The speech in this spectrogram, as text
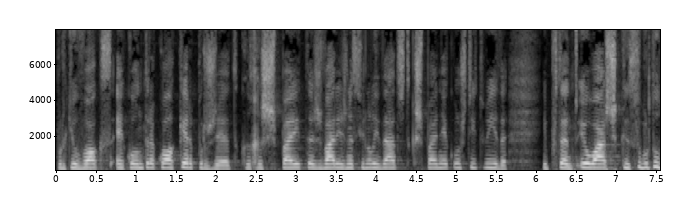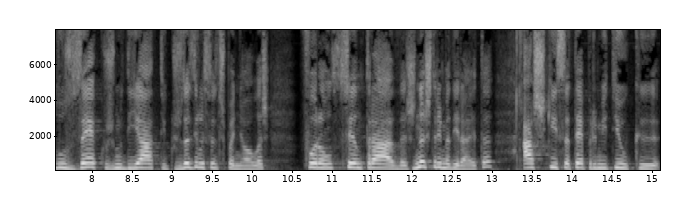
porque o Vox é contra qualquer projeto que respeite as várias nacionalidades de que Espanha é constituída. E portanto eu acho que, sobretudo, os ecos mediáticos das eleições espanholas foram centradas na extrema-direita. Acho que isso até permitiu que,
